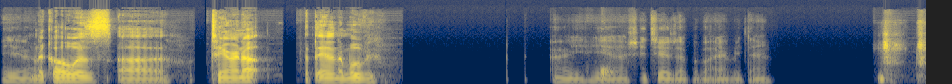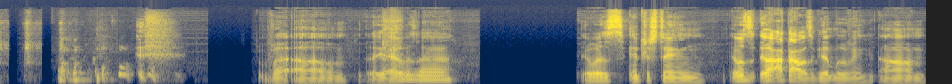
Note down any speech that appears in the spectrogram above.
Yeah. Nicole was uh tearing up at the end of the movie. Uh, yeah, she tears up about everything. but um, yeah, it was uh it was interesting. It was I thought it was a good movie. Um,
